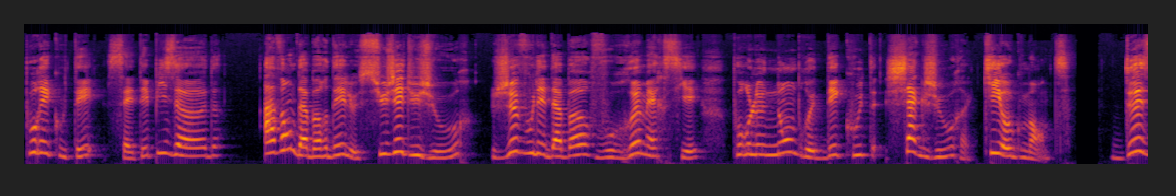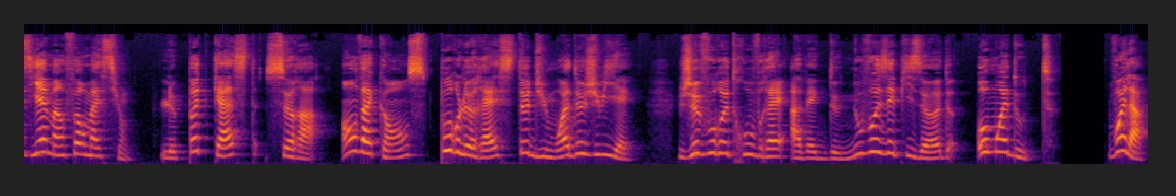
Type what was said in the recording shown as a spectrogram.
pour écouter cet épisode. Avant d'aborder le sujet du jour, je voulais d'abord vous remercier pour le nombre d'écoutes chaque jour qui augmente. Deuxième information, le podcast sera en vacances pour le reste du mois de juillet. Je vous retrouverai avec de nouveaux épisodes au mois d'août. Voilà,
